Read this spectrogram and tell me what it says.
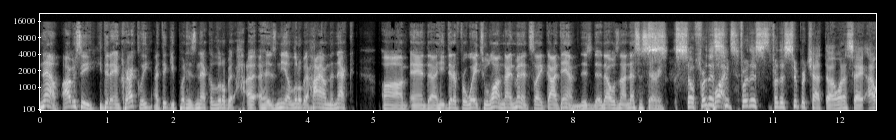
Now, obviously, he did it incorrectly. I think he put his neck a little bit, uh, his knee a little bit high on the neck, um, and uh, he did it for way too long, nine minutes. Like, goddamn, this, that was not necessary. So for this But- for this for this super chat though, I want to say I, Yeah,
